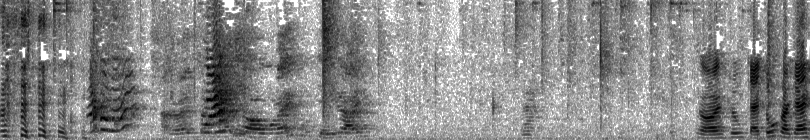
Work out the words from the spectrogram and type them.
Rồi, chị su chạy tuốt rồi chơi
